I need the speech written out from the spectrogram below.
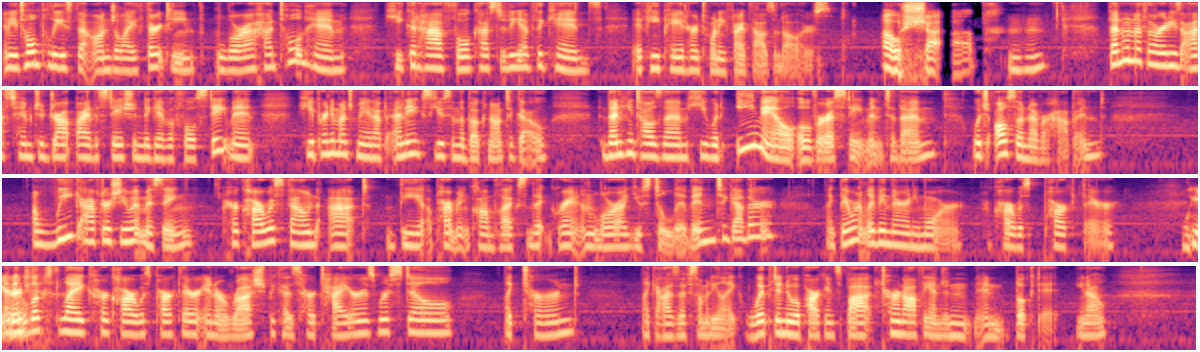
And he told police that on July 13th, Laura had told him he could have full custody of the kids if he paid her $25,000. Oh, shut up. Mm-hmm. Then, when authorities asked him to drop by the station to give a full statement, he pretty much made up any excuse in the book not to go. Then he tells them he would email over a statement to them, which also never happened. A week after she went missing, her car was found at the apartment complex that Grant and Laura used to live in together. Like they weren't living there anymore. Her car was parked there. Weird. And it looked like her car was parked there in a rush because her tires were still like turned, like as if somebody like whipped into a parking spot, turned off the engine and booked it, you know?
